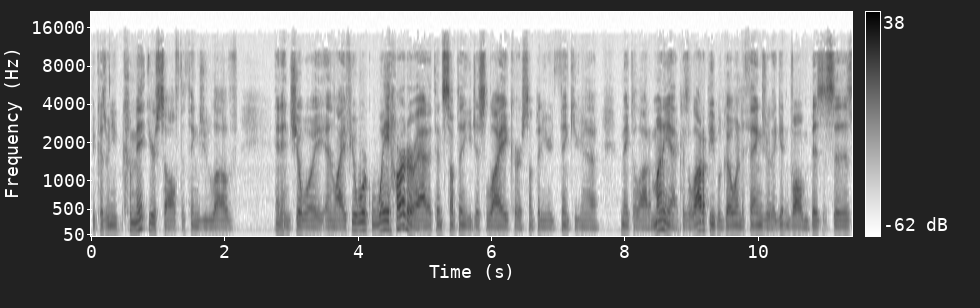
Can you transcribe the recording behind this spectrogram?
Because when you commit yourself to things you love and enjoy in life, you'll work way harder at it than something you just like or something you think you're going to make a lot of money at. Because a lot of people go into things or they get involved in businesses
